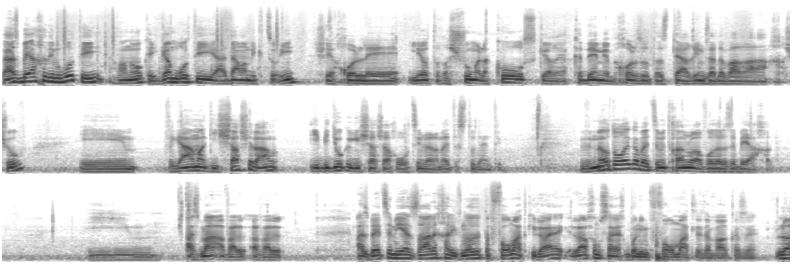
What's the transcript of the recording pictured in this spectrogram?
ואז ביחד עם רותי, אמרנו אוקיי, גם רותי היא האדם המקצועי, שיכול אה, להיות רשום על הקורס, כי הרי אקדמיה בכל זאת, אז תארים זה הדבר החשוב. אה, וגם הגישה שלה היא בדיוק הגישה שאנחנו רוצים ללמד את הסטודנטים. ומאותו רגע בעצם התחלנו לעבוד על זה ביחד. אה, אז מה, אבל, אבל... אז בעצם היא עזרה לך לבנות את הפורמט, כי לא היה לא היה לך מושג איך בונים פורמט לדבר כזה. לא,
